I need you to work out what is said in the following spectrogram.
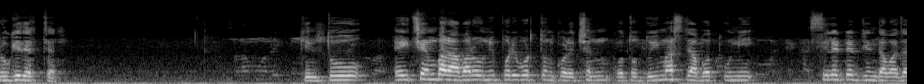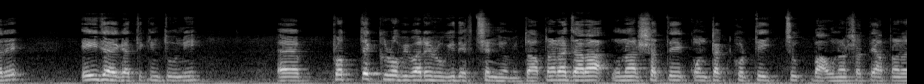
রুগী দেখতেন। কিন্তু এই চেম্বার আবারও উনি পরিবর্তন করেছেন। গত দুই মাস যাবৎ উনি সিলেটের জিন্দাবাজারে, এই জায়গাতে কিন্তু উনি প্রত্যেক রবিবারে রুগী দেখছেন নিয়মিত। আপনারা যারা ওনার সাথে কন্ট্যাক্ট করতে ইচ্ছুক বা ওনার সাথে আপনারা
